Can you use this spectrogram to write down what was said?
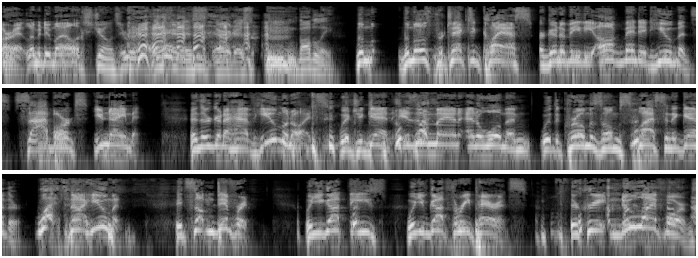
All right, let me do my Alex Jones. Here. There it is. There it is. Bubbly. The, the most protected class are going to be the augmented humans, cyborgs, you name it. And they're going to have humanoids, which again isn't a man and a woman with the chromosomes splicing together. What? It's not human. It's something different. When you got these, when you've got three parents, they're creating new life forms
